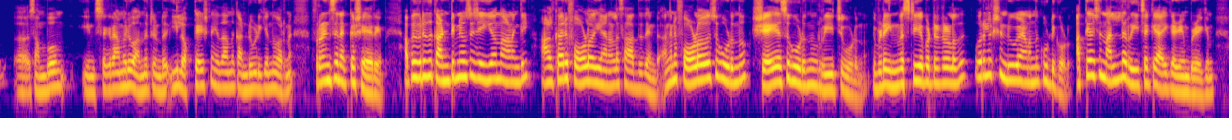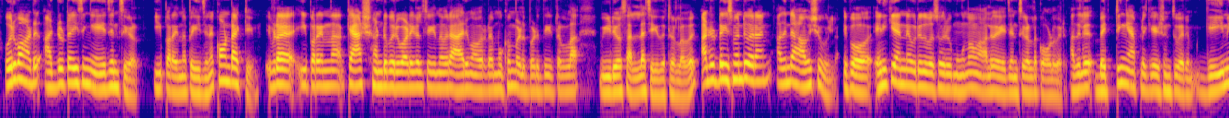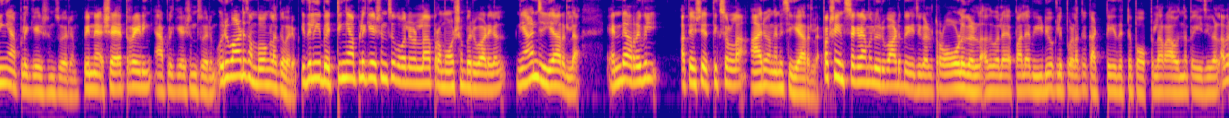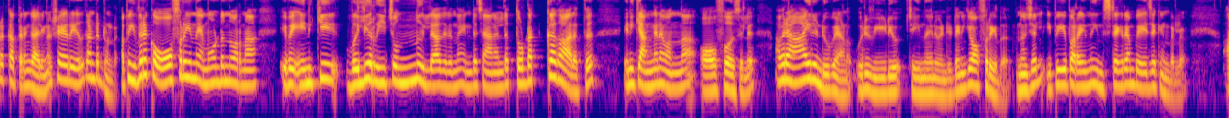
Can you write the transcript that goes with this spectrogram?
സംഭവം ഇൻസ്റ്റാഗ്രാമിൽ വന്നിട്ടുണ്ട്. ഈ ലൊക്കേഷൻ ഏതാണെന്ന് കണ്ടുപിടിക്കുമെന്ന് പറഞ്ഞ് ഫ്രണ്ട്സിനൊക്കെ ഷെയർ ചെയ്യും. അപ്പോൾ ഇവരിത് കണ്ടിന്യൂസ് ചെയ്യുമെന്നാണെങ്കിൽ ആൾക്കാർ ഫോളോ ചെയ്യാനുള്ള സാധ്യതയുണ്ട്. അങ്ങനെ ഫോളോവേഴ്സ് കൂടുന്നു ഷെയർസ് കൂടുന്നു റീച്ച് കൂടുന്നു. ഇവിടെ ഇൻവെസ്റ്റ് ചെയ്യപ്പെട്ടിട്ടുള്ളത് ഒരു ലക്ഷം രൂപയാണെന്ന് കൂട്ടിക്കോളും. അത്യാവശ്യം നല്ല റീച്ചൊക്കെ ആയി കഴിയുമ്പോഴേക്കും ഒരുപാട് അഡ്വർടൈസിങ് ഏജൻസികൾ ഈ പറയുന്ന പേജിനെ കോൺടാക്ട് ചെയ്യും. ഇവിടെ ഈ പറയുന്ന ക്യാഷ് ഹണ്ട് പരിപാടികൾ ചെയ്യുന്നവരാരും അവരുടെ മുഖം വെളിപ്പെടുത്തിയിട്ടുള്ള വീഡിയോസ് അല്ല ചെയ്തിട്ടുള്ളത്. അഡ്വർടൈസ്മെന്റ് വരാൻ അതിന്റെ ആവശ്യമില്ല ഇപ്പോൾ എനിക്ക് തന്നെ ഒരു ദിവസം ഒരു മൂന്നോ നാലോ ഏജൻസികളുടെ കോൾ വരും. അതിൽ ബെറ്റിംഗ് ആപ്ലിക്കേഷൻസ് വരും ഗെയിമിംഗ് ആപ്ലിക്കേഷൻസ് വരും പിന്നെ ഷെയർ ട്രേഡിംഗ് ആപ്ലിക്കേഷൻസ് വരും. ഒരുപാട് സംഭവങ്ങളൊക്കെ വരും. ഇതിൽ ഈ ബെറ്റിംഗ് ആപ്ലിക്കേഷൻസ് പോലെയുള്ള പ്രൊമോഷൻ പരിപാടികൾ ഞാൻ ചെയ്യാറില്ല. എന്റെ അറിവിൽ അത്യാവശ്യം എത്തിക്സുള്ള ആരും അങ്ങനെ ചെയ്യാറില്ല. പക്ഷേ ഇൻസ്റ്റാഗ്രാമിൽ ഒരുപാട് പേജുകൾ ട്രോളുകൾ അതുപോലെ പല വീഡിയോ ക്ലിപ്പുകളൊക്കെ കട്ട് ചെയ്തിട്ട് പോപ്പുലർ ആവുന്ന പേജുകൾ അവരൊക്കെ അത്തരം കാര്യങ്ങൾ ഷെയർ ചെയ്ത് കണ്ടിട്ടുണ്ട്. അപ്പോൾ ഇവരൊക്കെ ഓഫർ ചെയ്യുന്ന എമൗണ്ട് എന്ന് പറഞ്ഞാൽ ഇപ്പോൾ എനിക്ക് വലിയ റീച്ച് ഒന്നും ഇല്ലാതിരുന്ന എന്റെ ചാനലിന്റെ തുടക്കകാലത്ത് എനിക്ക് അങ്ങനെ വന്ന ഓഫേഴ്സിൽ അവർ ആയിരം രൂപയാണ് ഒരു വീഡിയോ ചെയ്യുന്നതിന് വേണ്ടിയിട്ട് എനിക്ക് ഓഫർ ചെയ്തത്. എന്ന് വെച്ചാൽ ഇപ്പോൾ ഈ പറയുന്ന ഇൻസ്റ്റാഗ്രാം പേജൊക്കെ ഉണ്ടല്ലോ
